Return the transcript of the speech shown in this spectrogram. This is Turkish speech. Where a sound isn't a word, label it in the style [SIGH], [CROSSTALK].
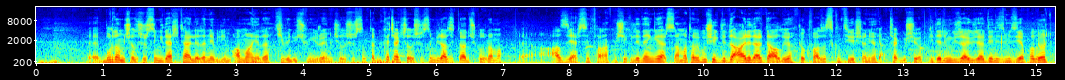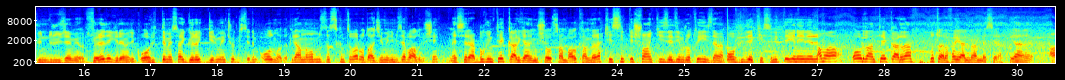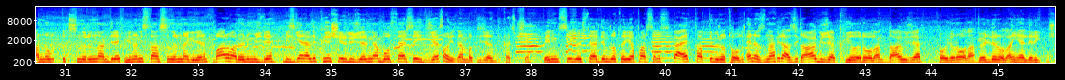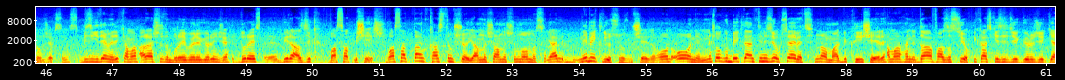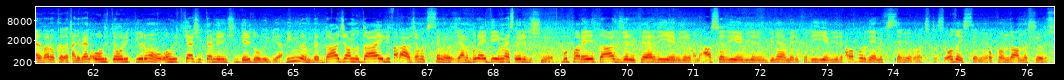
E, Burada mı çalışırsın gider İtalya'da ne bileyim Almanya'da 2000-3000 euroya mı çalışırsın? Tabii kaçak çalışırsın birazcık daha düşük olur ama e, az yersin falan bir şekilde dengelersin. Ama tabii bu şekilde de aileler dağılıyor. Çok fazla sıkıntı yaşanıyor. Yapacak bir şey yok. Gidelim güzel güzel denizimizi yapalım. 4 gündür yüzemiyoruz. Göle de giremedik. Ohrid'de mesela göle girmeyi çok istedim. Olmadı. Planlamamızda sıkıntı var. O da acemiliğimize bağlı bir şey. Mesela bugün tekrar gelmiş olsam Balkanlara kesinlikle şu anki izlediğim rotayı izlemem. Ohrid'e kesinlikle yine inerim. Ama oradan tekrardan bu tarafa gelmem mesela. Yani Arnavutluk sınırından direkt Yunanistan sınırına giderim. Bar var önümüzde. Biz genelde kıyı şeridi üzerinden Bosna Hersek'e gideceğiz. O yüzden bakacağız birkaç bir şey. Benim size gösterdiğim rotayı yaparsanız gayet tatlı bir rota olur. En azından birazcık daha güzel kıyıları olan, daha güzel koyları olan, gölleri olan yerlere gitmiş olacaksınız. Biz gidemedik ama araştırdım burayı böyle görünce. Dures e, birazcık vasat bir şehir. Vasattan kastım şu, yanlış anlaşılma olmasın. Yani ne bekliyorsunuz bu şehirden? O, o önemli. Çok bir beklentiniz yoksa evet normal bir kıyı şehri. Ama hani daha fazlası yok. Birkaç gezilecek, görecek yer var o kadar. Hani ben Ohrid'de Ohrid diyorum ama Ohrid gerçekten benim için deli doluydu ya. Bilmiyorum daha canlı, daha elit para harcamak istemiyoruz. Yani buraya değmez. Öyle düşünüyorum. Bu parayı daha güzel ülkelerde yiyebilirim. Hani Asya'da yiyebilirim, Güney Amerika'da yiyebilirim. Ama burada yemek istemiyorum açıkçası. O da istemiyor. O konuda anlaşıyoruz.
